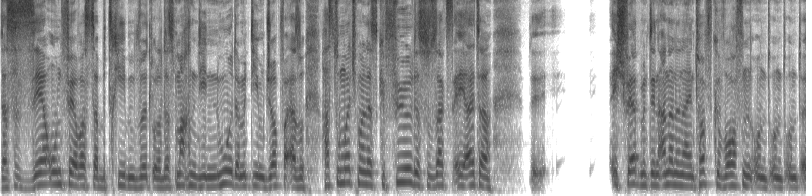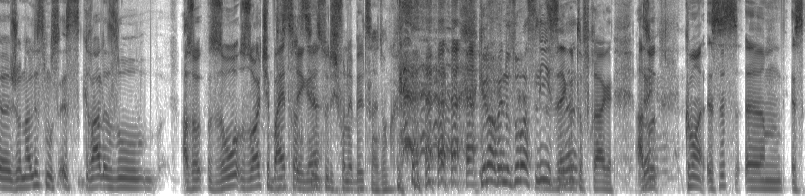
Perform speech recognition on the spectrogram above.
das ist sehr unfair, was da betrieben wird, oder das machen die nur, damit die im Job. Also hast du manchmal das Gefühl, dass du sagst, ey, Alter, äh, ich werde mit den anderen in einen Topf geworfen und, und, und äh, Journalismus ist gerade so. Also so solche Beiträge. Distanzierst du dich von der Bildzeitung? Genau, wenn du sowas liest. Sehr ne? gute Frage. Also, Denk- guck mal, es ist, ähm, es,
